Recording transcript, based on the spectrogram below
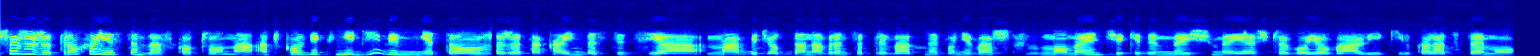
szczerze, że trochę jestem zaskoczona, aczkolwiek nie dziwi mnie to, że taka inwestycja ma być oddana w ręce prywatne, ponieważ w momencie, kiedy myśmy jeszcze wojowali kilka lat temu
